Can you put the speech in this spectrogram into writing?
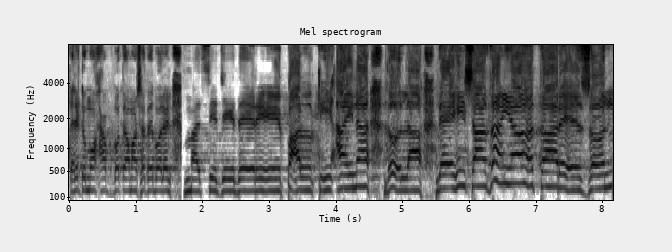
তাহলে একটু মহাব্বতে আমার সাথে বলেন পালকি আয়না দোলা দেহি সাজাইয়া তারে জন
